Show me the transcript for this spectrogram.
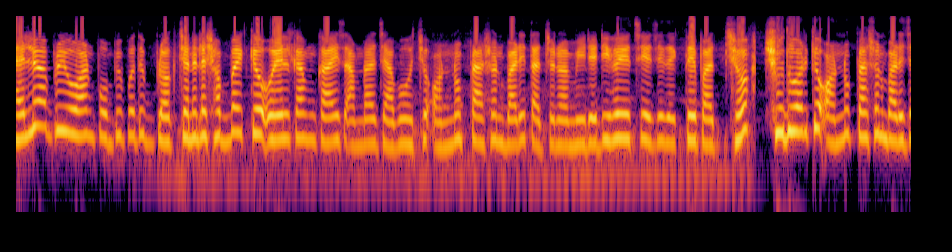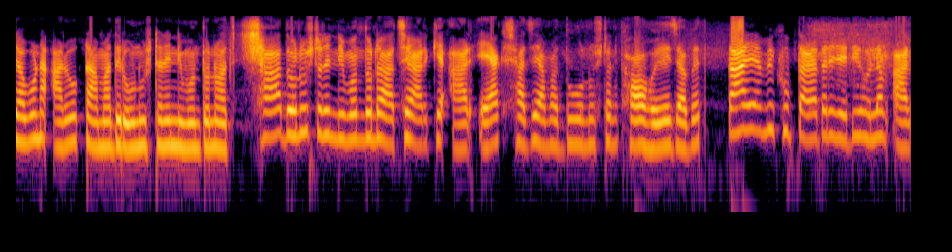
Hello everyone Pompi Pradip blog চ্যানেলে সবাইকে ওয়েলকাম গাইস আমরা যাব হচ্ছে অন্নপ্রাশন বাড়ি, তার জন্য আমি রেডি হয়েছি, এই যে দেখতেই পাচ্ছ। শুধু আর কি অন্নপ্রাশন বাড়ি যাব না, আরও একটা আমাদের অনুষ্ঠানের নিমন্ত্রণ আছে। সাত অনুষ্ঠানের নিমন্ত্রণ আছে, আর কি, আর এক সাজে আমার দু অনুষ্ঠান খাওয়া হয়ে যাবে। তাই আমি খুব তাড়াতাড়ি রেডি হলাম, আর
